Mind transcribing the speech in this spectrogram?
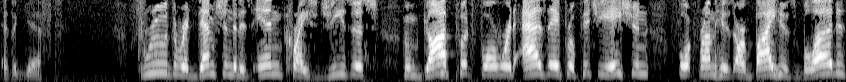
as a gift through the redemption that is in Christ Jesus, whom God put forward as a propitiation for, from his or by his blood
